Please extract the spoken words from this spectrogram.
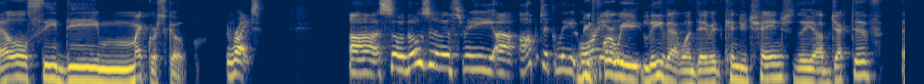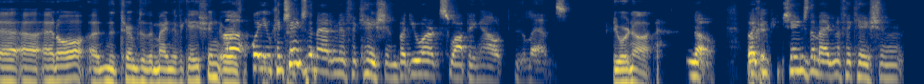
LCD microscope. Right. Uh, so those are the three uh, optically. Before oriented... we leave that one, David, can you change the objective uh, uh at all in terms of the magnification? Or uh, well, you can change the magnification, but you aren't swapping out the lens. You are not. No, but okay. you can change the magnification.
